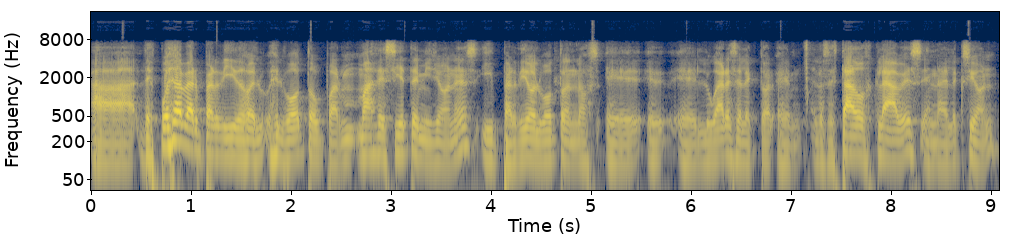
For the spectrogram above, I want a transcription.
Ah, después de haber perdido el, voto por más de 7 millones y perdió el voto en los eh, eh, eh, lugares electorales, en los estados claves en la elección,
